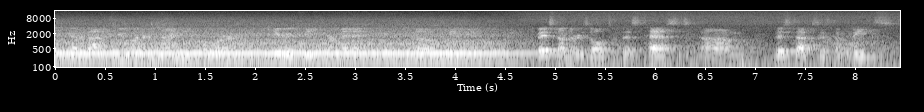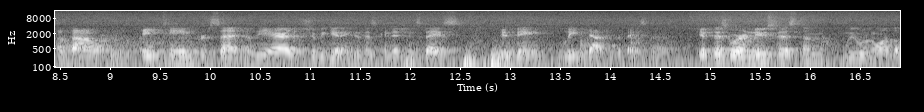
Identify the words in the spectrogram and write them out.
we've got about 294 Based on the results of this test, um, this duct system leaks about 18% of the air that should be getting to this conditioned space is being leaked out to the basement. If this were a new system, we would want the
